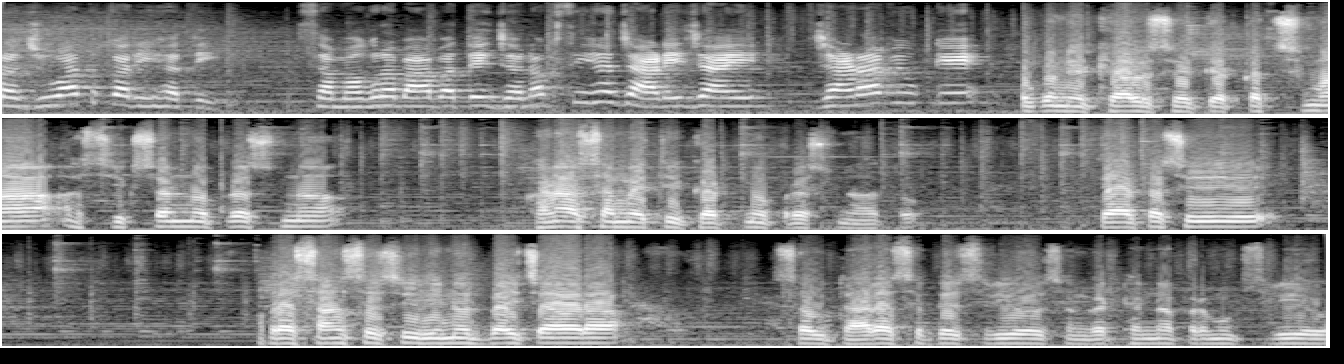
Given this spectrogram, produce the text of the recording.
રજૂઆત કરી હતી. સમગ્ર બાબતે જનકસિંહ જાડેજાએ જણાવ્યું કે લોકોને ખ્યાલ છે કે કચ્છમાં શિક્ષણનો પ્રશ્ન ઘણા સમયથી ઘટનો પ્રશ્ન હતો. ત્યાર પછી આપણા સાંસદ શ્રી વિનોદભાઈ ચાવડા સૌ ધારાસભ્યશ્રીઓ, સંગઠનના પ્રમુખશ્રીઓ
